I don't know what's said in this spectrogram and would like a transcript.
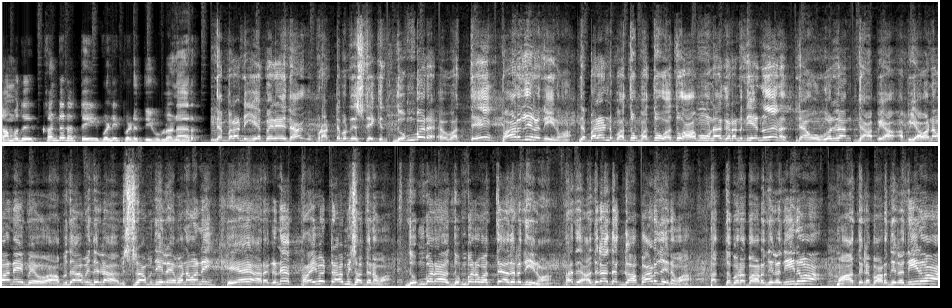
தமது கண்டனத்தை வெளிப்படுத்தியுள்ளனர் දැන් බලන්න ඊය පෙරේදා රට ප්‍රදේශයේ දුම්බර වත්තේ පාර දීලා තියෙනවා. දැන් බලන්න වතු වතු වතු ආම උනා කරන්න තියෙනවද නේද? දැන් ඕගොල්ලන් දැන් අපි අපි යවනවනේ මේ අමුදාවෙන් ඉඳලා විශ්‍රාම දීලා යවනවනේ. ඒ අය අරගෙන ප්‍රයිවට් ආමිස් හදනවා. දුම්බර දුම්බර වත්තේ හදලා තියෙනවා. හරිද? හදලා දැන් ගහ පාර දෙනවා. අත්තබර පාර දීලා තියෙනවා. මාතල පාර දීලා තියෙනවා.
